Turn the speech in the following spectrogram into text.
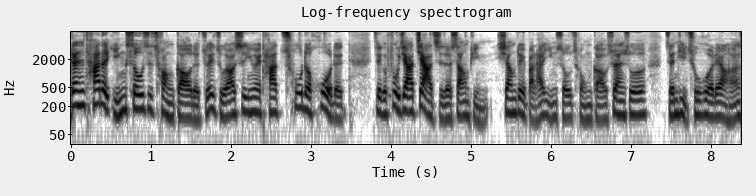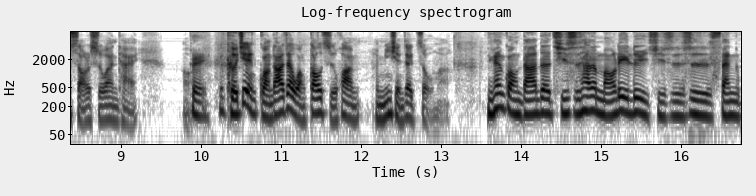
但是它的营收是创高的，最主要是因为它出的货的这个附加价值的商品相对把它营收冲高。虽然说整体出货量好像少了十万台，对，可见广达在往高值化很明显在走嘛。你看广达的，其实它的毛利率其实是三个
